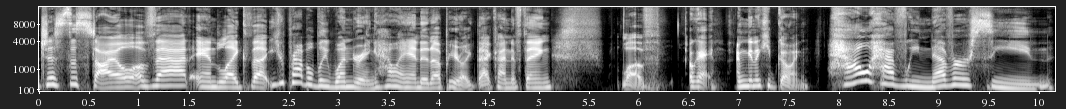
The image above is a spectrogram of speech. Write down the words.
just the style of that and like the you're probably wondering how I ended up here, like that kind of thing. Love. Okay, I'm gonna keep going. How have we never seen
